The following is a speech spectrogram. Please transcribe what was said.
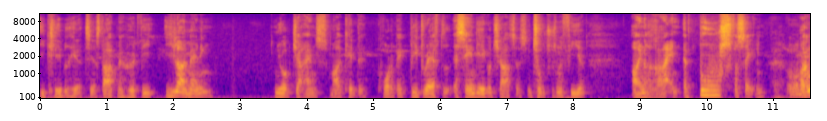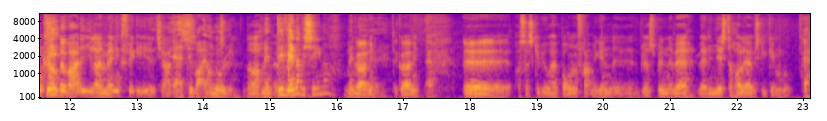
i klippet her til at starte med, hørte vi Eli Manning, New York Giants meget kendte quarterback blive draftet af San Diego Chargers i 2004, og en regn af boos for salen. Og hvor mange det- kampe var det, Eli Manning fik i øh, Chargers? Ja, det var jo nul. Nå, Men ja. det vender vi senere. Men, Det gør vi. øh, Det gør vi. Ja. Øh, og så skal vi jo have borgerne frem igen. Det, det bliver spændende, hvad, hvad det næste hold er, vi skal gennemgå. Ja.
